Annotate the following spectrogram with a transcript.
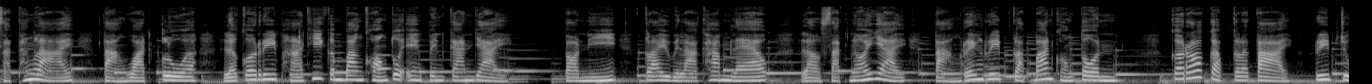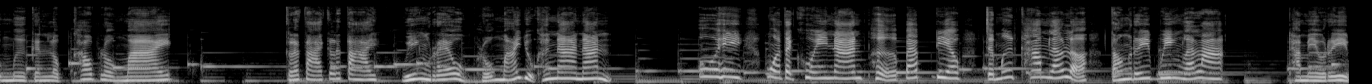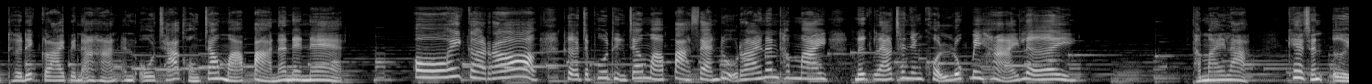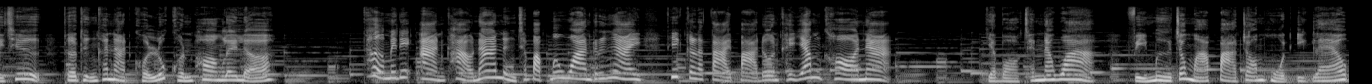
สัตว์ทั้งหลาย ต่างหวาดกลัว แล้วก็รีบหาที่กำบังของตัวเองเป็นการใหญ่ ตอนนี้ใกล้เวลาค่ำแล้ว เหล่าสัตว์น้อยใหญ่ต่างเร่งรีบกลับบ้านของตน กระรอกกับกระต่ายรีบจุงมือกันหลบเข้าโพรงไม้ กระต่ายกระต่าย วิ่งเร็วโพรงไม้อยู่ข้างหน้านั่น อุ้ยมัวแต่คุยนานเผลอแป๊บเดียว จะมืดค่ำแล้วเหรอ ต้องรีบวิ่งแล้วล่ะถ้าไม่รีบเธอได้กลายเป็นอาหารอันโอชะของเจ้าหมาป่านั่นแน่ๆ โอ้ยกระรอก เธอจะพูดถึงเจ้าหมาป่าแสนดุร้ายนั่นทำไม นึกแล้วฉันยังขนลุกไม่หายเลยทำไมล่ะ แค่ฉันเอ่ยชื่อ เธอถึงขนาดขนลุกขนพองเลยเหรอ เธอไม่ได้อ่านข่าวหน้าหนึ่งฉบับเมื่อวานหรือไง ที่กระต่ายป่าโดนขย่ำคอน่ะ อย่าบอกฉันนะว่า ฝีมือเจ้าหมาป่าจอมโหดอีกแล้ว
